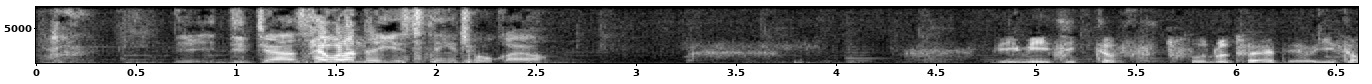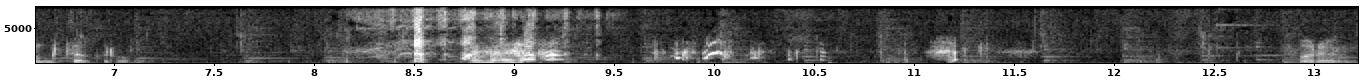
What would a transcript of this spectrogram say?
님, 님 제가 살벌한 얘기 스팅해 쳐볼까요? 님이 직접 수로 줘야 돼요, 이성적으로. 소름.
